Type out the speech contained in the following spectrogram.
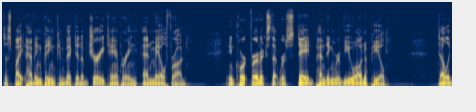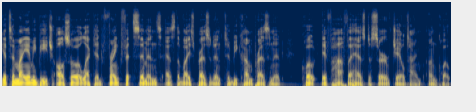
despite having been convicted of jury tampering and mail fraud. In court verdicts that were stayed pending review on appeal, delegates in Miami Beach also elected Frank Fitzsimmons as the vice president to become president, quote, if Hoffa has to serve jail time, unquote.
